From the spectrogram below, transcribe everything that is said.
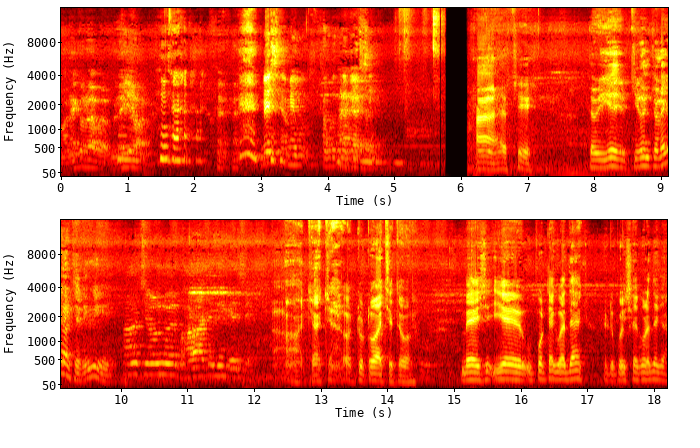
মনে বেশ আমি ঠাকুর আসছি। হ্যাঁ আসছি তো ইয়ে চিরন চলে গেছে নাকি? আচ্ছা আচ্ছা ওর টোটো আছে তোর বেশ ইয়ে উপরটা একবার দেখ একটু পরিষ্কার করে দেখা।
